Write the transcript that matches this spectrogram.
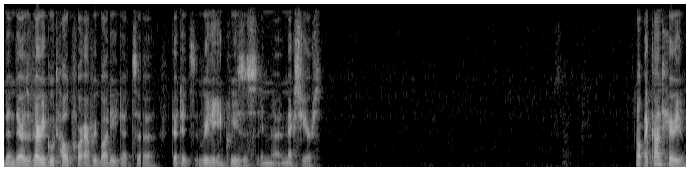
then there's very good hope for everybody that, uh, that it really increases in uh, next years. Oh, I can't hear you.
